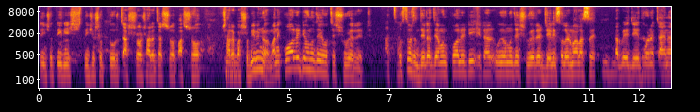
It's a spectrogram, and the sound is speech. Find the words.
তিনশো তিরিশ তিনশো সত্তর চারশো সাড়ে চারশো পাঁচশো সাড়ে পাঁচশো বিভিন্ন মানে কোয়ালিটি অনুযায়ী হচ্ছে শুয়ের রেট আচ্ছা। বুঝতে পারছেন? যেটা যেমন কোয়ালিটি এটার ওই অনুযায়ী শুয়ের রেট জেলি সোলের মাল আছে। তারপরে এই যে ধরনের চায়না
